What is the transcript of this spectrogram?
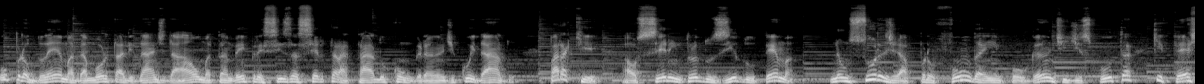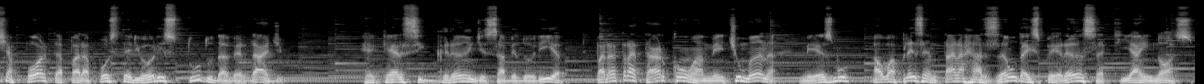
O problema da mortalidade da alma também precisa ser tratado com grande cuidado, para que, ao ser introduzido o tema, não surja profunda e empolgante disputa que feche a porta para posterior estudo da verdade. Requer-se grande sabedoria para tratar com a mente humana, mesmo ao apresentar a razão da esperança que há em nós.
